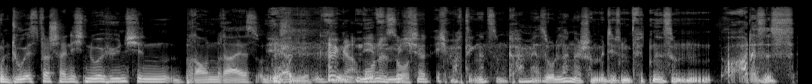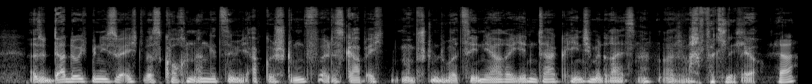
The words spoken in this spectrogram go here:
Und du isst wahrscheinlich nur Hühnchen, braunen Reis und Brokkoli. Genau, ohne für Soße. mich hat, ich mache den ganzen Kram ja so lange schon mit diesem Fitness und oh, das ist, also dadurch bin ich so echt, was Kochen angeht, ziemlich abgestumpft, weil es gab echt bestimmt über zehn Jahre jeden Tag Hähnchen mit Reis, ne? Also, Ach, wirklich? Ja. Ja?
